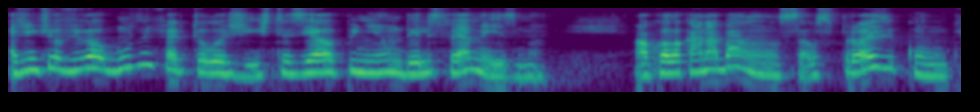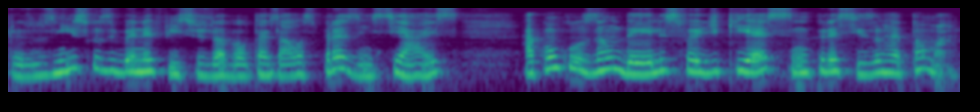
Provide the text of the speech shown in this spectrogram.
a gente ouviu alguns infectologistas e a opinião deles foi a mesma. Ao colocar na balança os prós e contras, os riscos e benefícios da volta às aulas presenciais, a conclusão deles foi de que é sim preciso retomar.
